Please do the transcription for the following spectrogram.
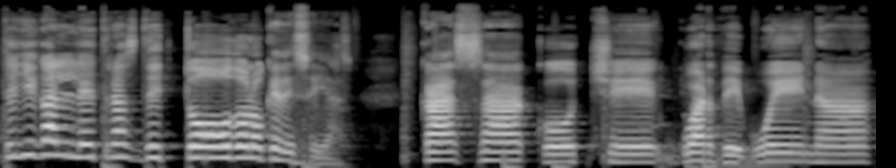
Te llegan letras de todo lo que deseas casa, coche, buena.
